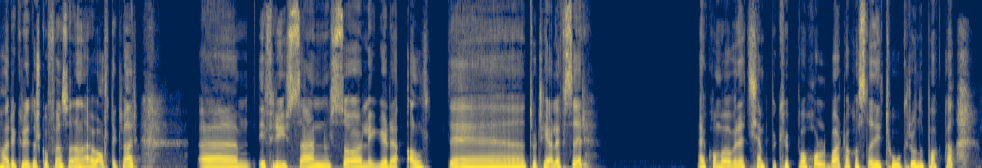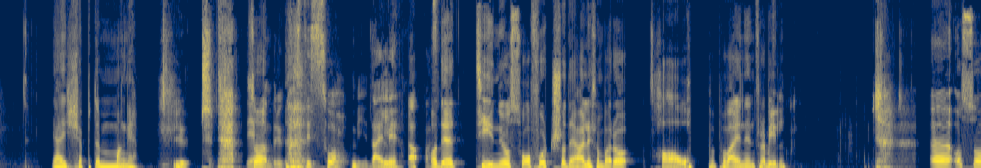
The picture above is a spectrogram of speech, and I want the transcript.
har i krydderskuffen, så den er jo alltid klar. Um, I fryseren så ligger det alltid tortillalefser. Jeg kom over et kjempekupp på Holdbart, da kosta de to kroner pakka. Jeg kjøpte mange. Lurt. Det Så- kan brukes til så mye deilig. Ja, og det tiner jo så fort, så det er liksom bare å ta opp på veien inn fra bilen. Eh, og så,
